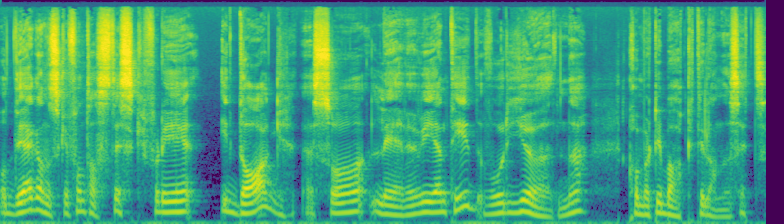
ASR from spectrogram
Og det er ganske fantastisk, fordi i dag så lever vi i en tid hvor jødene kommer tilbake til landet sitt.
